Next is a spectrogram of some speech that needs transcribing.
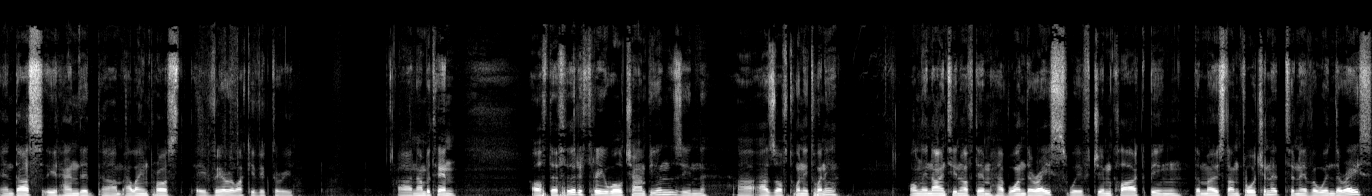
and thus it handed um, Alain Prost a very lucky victory. Uh, number 10. Of the 33 world champions in uh, as of 2020, only 19 of them have won the race, with Jim Clark being the most unfortunate to never win the race.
